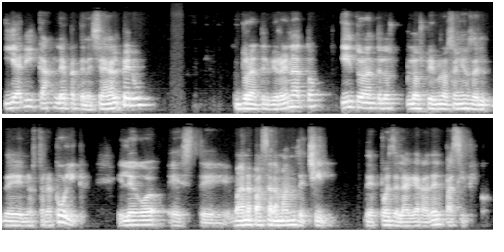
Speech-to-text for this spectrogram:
y Arica le pertenecían al Perú durante el virreinato y durante los, primeros años de, de nuestra república. Y luego este, van a pasar a manos de Chile, después de la Guerra del Pacífico.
